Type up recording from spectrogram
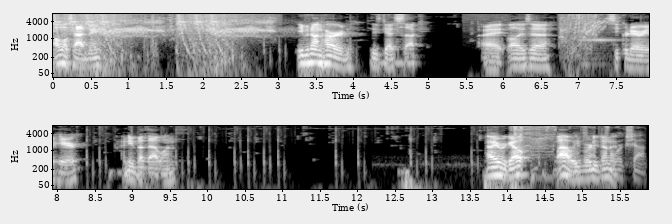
Almost had me. Even on hard, these guys suck. Alright, well there's a secret area here. I knew about that one. Oh, here we go. Wow, we've already done it. Workshop.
